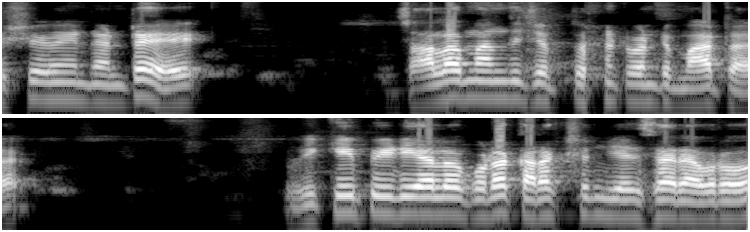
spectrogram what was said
విషయం ఏంటంటే చాలా మంది చెప్తున్నటువంటి మాట వికీపీడియాలో కూడా కరెక్షన్ చేశారు ఎవరో.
